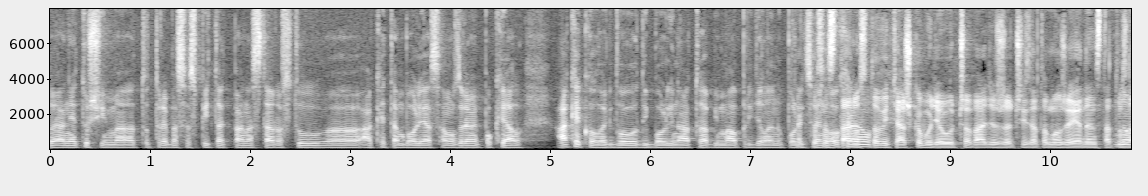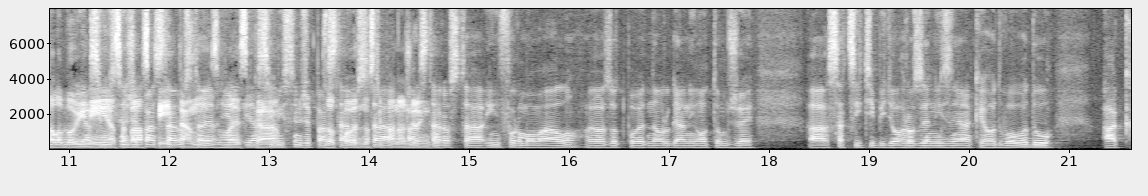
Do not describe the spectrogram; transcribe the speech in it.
To ja netuším. To treba sa spýtať pána starostu, e, aké tam boli a samozrejme pokiaľ akékoľvek dôvody boli na to, aby mal pridelenú policajnú ochranu. starostovi ťažko bude určovať, že či za to môže jeden status no, alebo iný. Ja, myslím, ja sa vás pýtam starosta, ja, ja si myslím, že pán starosta, pán starosta informoval e, zodpovedné orgány o tom, že sa cíti byť ohrozený z nejakého dôvodu. Ak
